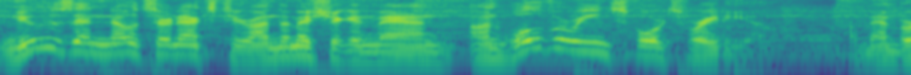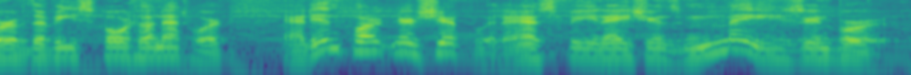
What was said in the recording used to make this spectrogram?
News and notes are next here on The Michigan Man on Wolverine Sports Radio, a member of the V Sporto Network, and in partnership with SB Nation's Maize and Brew.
